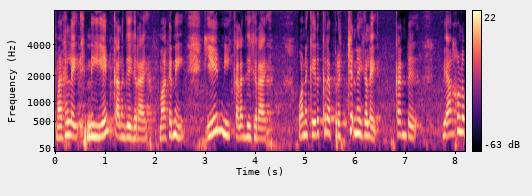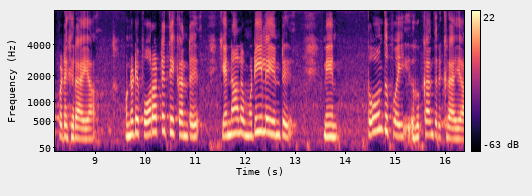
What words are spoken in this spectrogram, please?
மகளை நீ ஏன் கலங்குகிறாய்? மகனே ஏன் நீ கலங்குகிறாய்? உனக்கு இருக்கிற பிரச்சனைகளை கண்டு வியாகுலப்படுகிறாயா? உன்னுடைய போராட்டத்தை கண்டு என்னால் முடியல என்று நீ தோந்து போய் உட்கார்ந்திருக்கிறாயா?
